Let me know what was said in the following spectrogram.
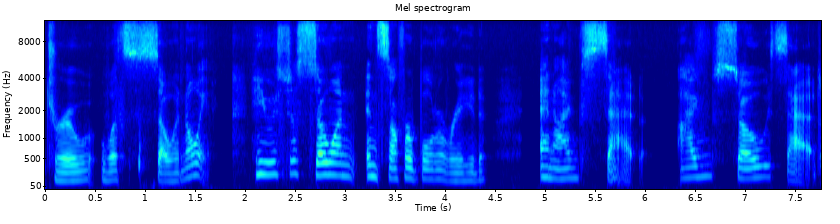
Drew was so annoying. He was just so insufferable to read, and I'm sad. I'm so sad.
